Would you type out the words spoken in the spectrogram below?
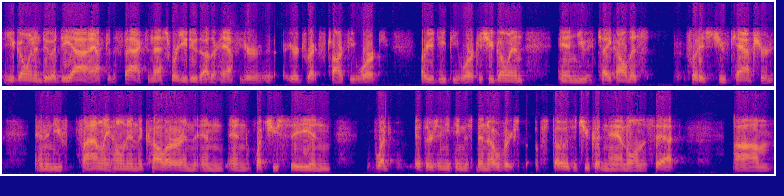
you go in and do a DI after the fact, and that's where you do the other half of your your direct photography work or your DP work. Is you go in and you take all this footage that you've captured, and then you finally hone in the color and and and what you see and what if there's anything that's been overexposed that you couldn't handle on the set. Um,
